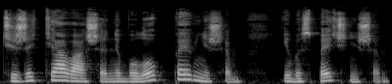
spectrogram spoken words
чи життя ваше не було б певнішим і безпечнішим?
